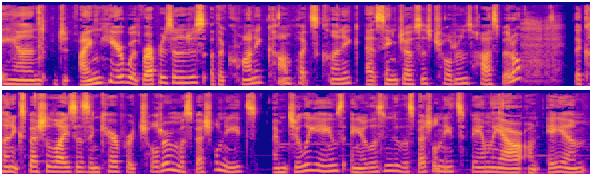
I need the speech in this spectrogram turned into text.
And I'm here with representatives of the Chronic Complex Clinic at St. Joseph's Children's Hospital. The clinic specializes in care for children with special needs. I'm Julie Ames, and you're listening to the Special Needs Family Hour on AM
